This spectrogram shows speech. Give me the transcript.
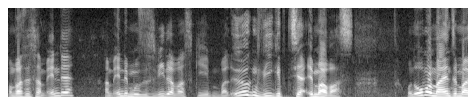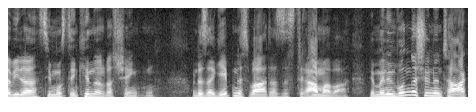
Und was ist am Ende? Am Ende muss es wieder was geben, weil irgendwie gibt es ja immer was. Und Oma meinte mal wieder, sie muss den Kindern was schenken. Und das Ergebnis war, dass es Drama war. Wir haben einen wunderschönen Tag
